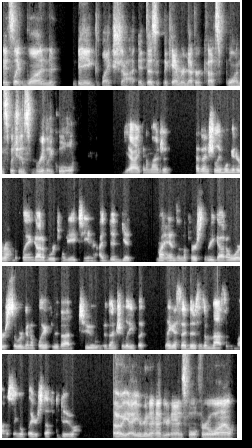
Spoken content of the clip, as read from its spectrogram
it's like one big like shot. It doesn't the camera never cuts once, which is really cool. Yeah, I can imagine. Eventually, we'll get around to playing God of War 2018. I did get my hands on the first three God of Wars, so we're gonna play through that too eventually. But like I said, this is a massive amount of single player stuff to do. Oh yeah, you're gonna have your hands full for a while.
